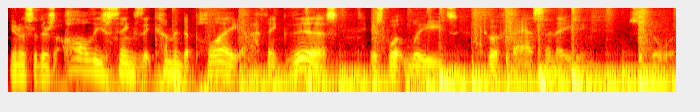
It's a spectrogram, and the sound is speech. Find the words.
you know, so there's all these things that come into play, and I think this is what leads to a fascinating story.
